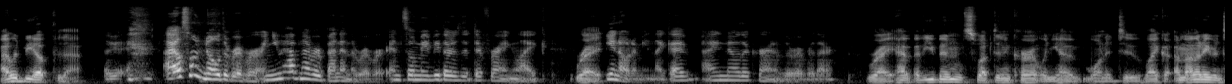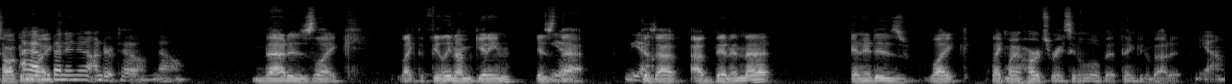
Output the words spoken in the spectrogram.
I would be up for that. Okay. I also know the river, and you have never been in the river, and so maybe there's a differing like Right, you know what I mean. Like I I know the current of the river there. right. Have Have you been swept in a current when you haven't wanted to? Like I'm, I'm not even talking I haven't like been in an undertow. No. that is like like the feeling I'm getting is Yeah. that Yeah. because I've I've been in that, and it is like like my heart's racing a little bit thinking about it, Yeah.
